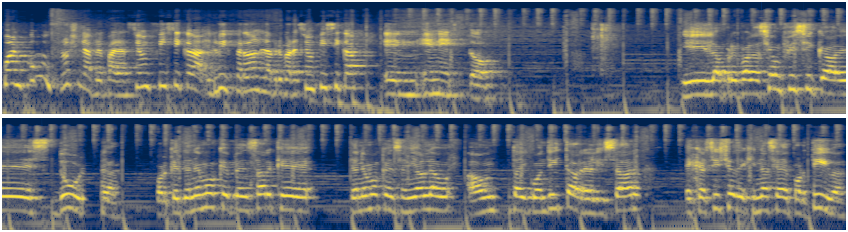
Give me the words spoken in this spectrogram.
Juan, ¿cómo influye la preparación física, Luis, perdón, la preparación física en, en esto? Y la preparación física es dura, porque tenemos que pensar que tenemos que enseñarle a un taekwondista a realizar ejercicios de gimnasia deportiva.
